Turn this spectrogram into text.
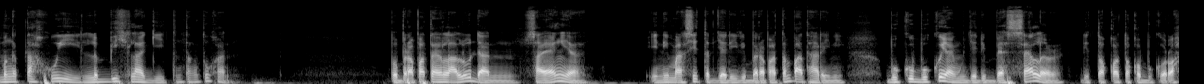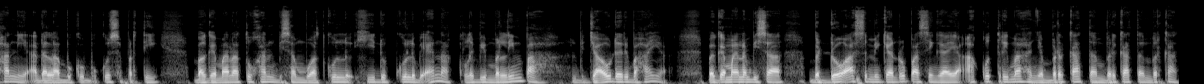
mengetahui lebih lagi tentang Tuhan. Beberapa tahun lalu dan sayangnya ini masih terjadi di beberapa tempat hari ini. Buku-buku yang menjadi bestseller di toko-toko buku rohani adalah buku-buku seperti bagaimana Tuhan bisa membuatku hidupku lebih enak, lebih melimpah, lebih jauh dari bahaya. Bagaimana bisa berdoa semikian rupa sehingga yang aku terima hanya berkat dan berkat dan berkat.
